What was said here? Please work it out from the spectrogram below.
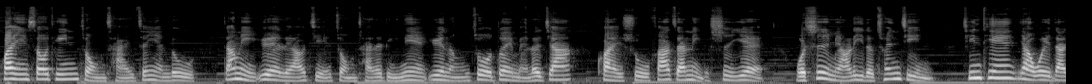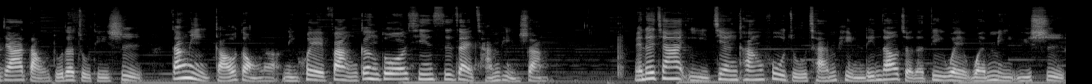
欢迎收听《总裁真言录》。当你越了解总裁的理念，越能做对美乐家，快速发展你的事业。我是苗栗的春景，今天要为大家导读的主题是：当你搞懂了，你会放更多心思在产品上。美乐家以健康富足产品领导者的地位闻名于世，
